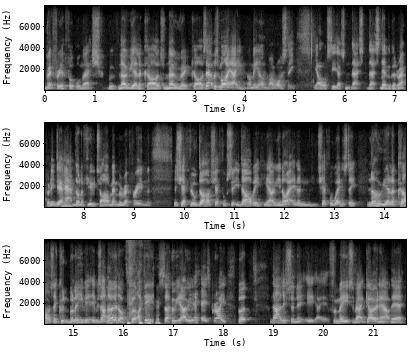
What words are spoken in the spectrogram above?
referee a football match with no yellow cards, no red cards. That was my aim. I mean, obviously, yeah, obviously that's that's that's never going to happen. It mm. happened on a few times. I remember refereeing the Sheffield Derby, Sheffield City Derby. You know, United and Sheffield Wednesday. No yellow cards. They couldn't believe it. It was unheard of, but I did. so you know, yeah, it's great. But no, listen. It, it, for me, it's about going out there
